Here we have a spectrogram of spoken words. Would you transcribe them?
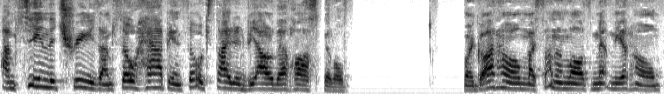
I'm seeing the trees. I'm so happy and so excited to be out of that hospital. When I got home, my son-in-laws met me at home,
